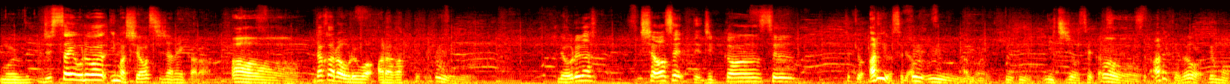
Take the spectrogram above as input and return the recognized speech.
うん。もう実際俺は今幸せじゃないから。あだから俺は抗ってる。あうん。で俺が幸せって実感する時はあるよそれは、うんうん。あのひ日常生活、うんあるけどでも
